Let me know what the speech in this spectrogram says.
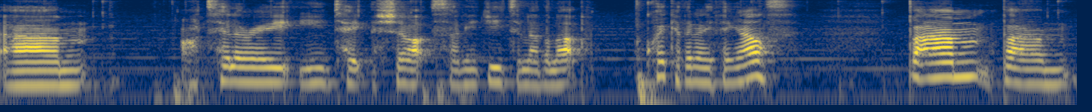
Um, artillery, you take the shots. I need you to level up quicker than anything else. Bam, bam,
